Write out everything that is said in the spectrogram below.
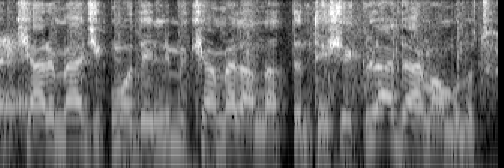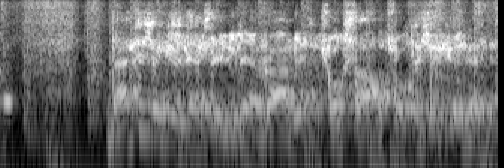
evet. Kerim Magic modelini mükemmel anlattın. Teşekkürler Derman Bulut. Ben teşekkür ederim sevgili Emre abi. Çok sağ ol. Çok teşekkür ederim.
